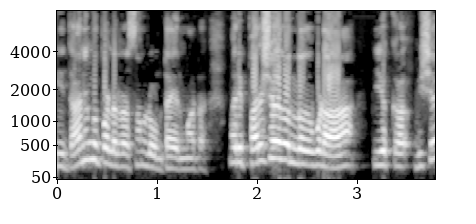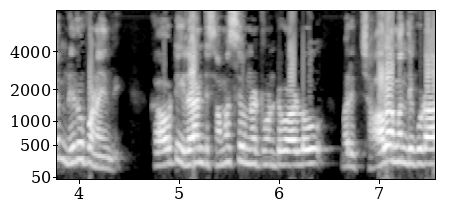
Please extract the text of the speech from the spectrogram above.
ఈ దానిమ్మ పళ్ళ రసంలో ఉంటాయన్నమాట. మరి పరిశోధనలో కూడా ఈ యొక్క విషయం నిరూపణ అయింది. కాబట్టి ఇలాంటి సమస్య ఉన్నటువంటి వాళ్ళు మరి చాలామంది కూడా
